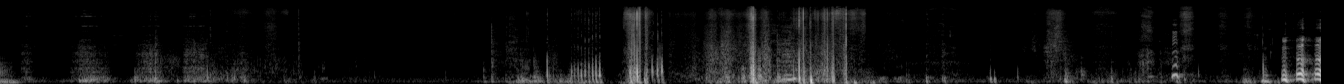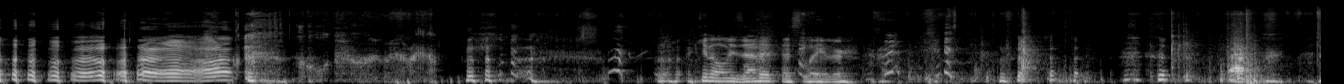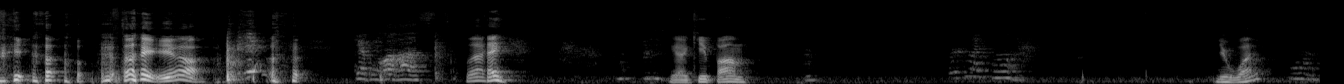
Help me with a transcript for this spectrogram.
phone. I can always edit this later. hey, yeah. Lost. What? Hey. You got a cute bum. Where's my phone? Your what? Phone.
